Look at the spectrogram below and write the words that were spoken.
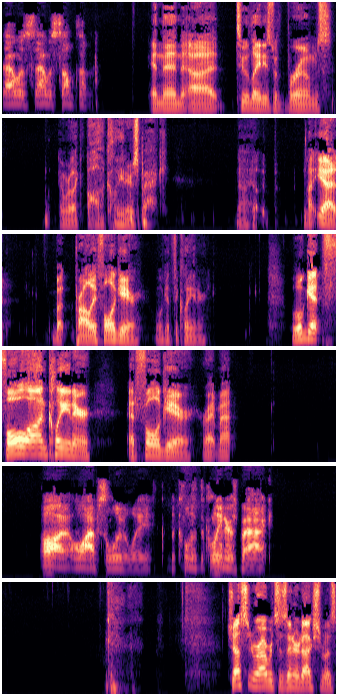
that was that was something. And then uh, two ladies with brooms, and we're like, "Oh, the cleaner's back." No, not yet, but probably full gear. We'll get the cleaner. We'll get full on cleaner at full gear, right, Matt? Oh, oh absolutely. The cl- the cleaner's back. Justin Roberts' introduction was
